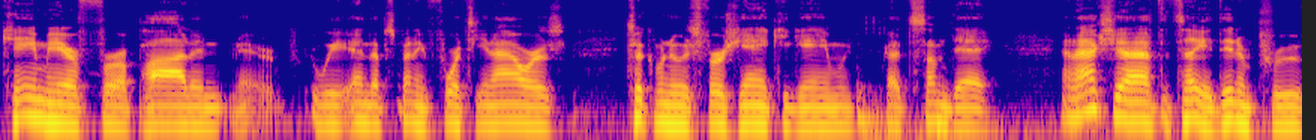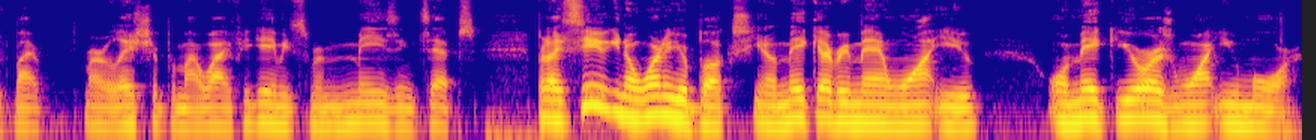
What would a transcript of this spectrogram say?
came here for a pod, and uh, we ended up spending 14 hours. Took him to his first Yankee game. Had some day and actually, I have to tell you, it did improve my, my relationship with my wife. He gave me some amazing tips. But I see, you know, one of your books, you know, Make Every Man Want You or Make Yours Want You More.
